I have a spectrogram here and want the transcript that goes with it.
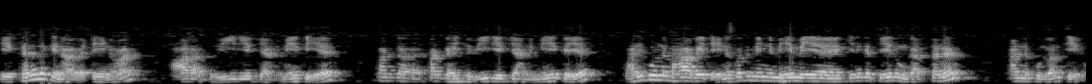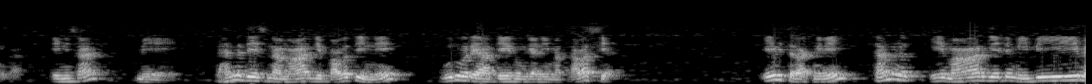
ඒ කරන කෙනා වැටෙනවා ආරද්ධ වීර්ය කියන්නේ මේකය, පග්ගහිත වීර්ය කියන්නේ මේකය පරිපූර්ණ භාවයට එනකොට මෙන්න මෙහෙමය කියන එක තේරුම් ගත්තන අන්න පුළුවන් තේරුම් ගන්න. ඒ නිසා මේ ධර්ම දේශනා මාර්ගයේ පවතින්නේ ගුරුවරයා තේරුම් ගැනීමත් අවශ්‍යයි. ඒ විතරක් නෙවෙයි තමනුත් මේ මාර්ගයට මිබීම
